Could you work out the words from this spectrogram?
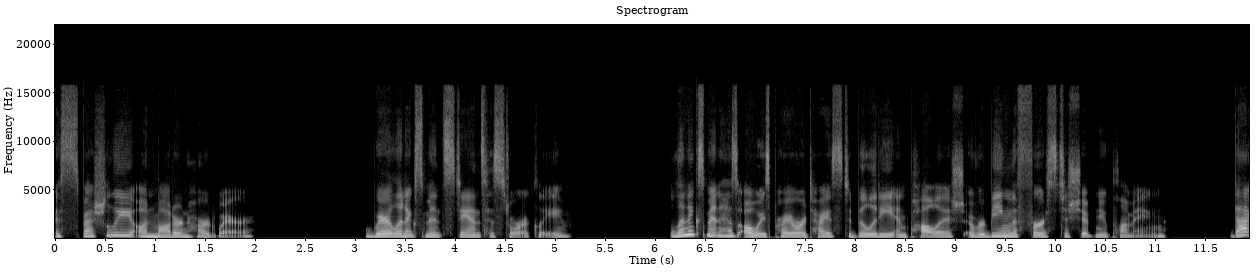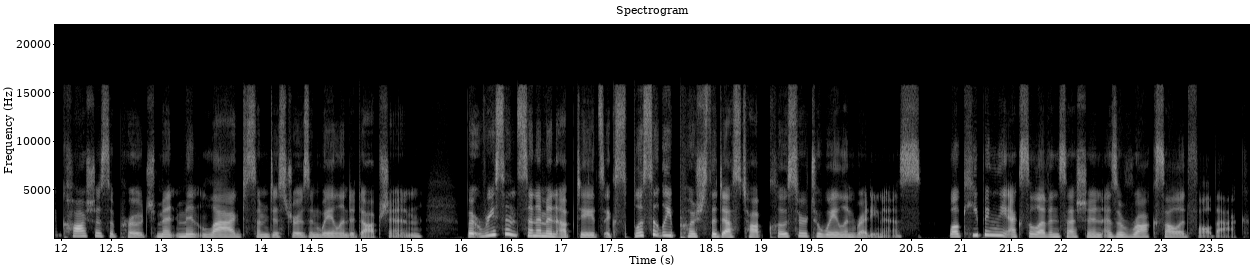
especially on modern hardware where Linux Mint stands historically. Linux Mint has always prioritized stability and polish over being the first to ship new plumbing. That cautious approach meant Mint lagged some distros in Wayland adoption, but recent Cinnamon updates explicitly push the desktop closer to Wayland readiness, while keeping the X11 session as a rock-solid fallback.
